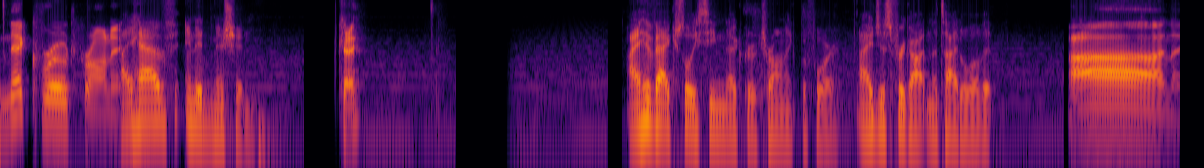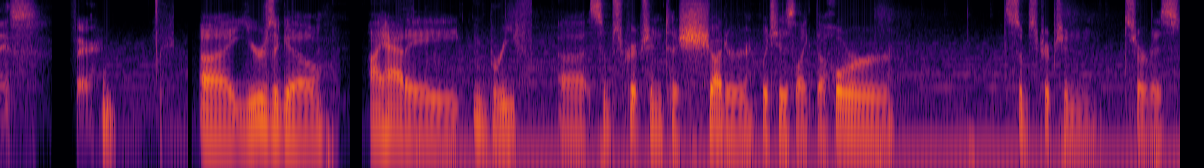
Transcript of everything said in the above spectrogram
Nekrotronic. I have an admission. okay. I have actually seen Nekrotronic before. I had just forgotten the title of it. Ah, nice. Fair. Uh, years ago, I had a brief uh, subscription to Shudder, which is like the horror subscription service.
